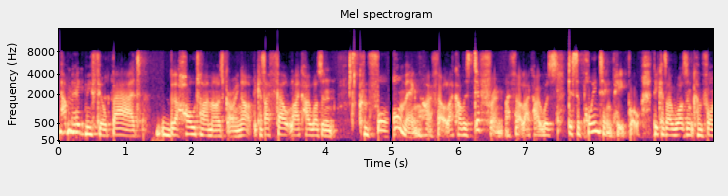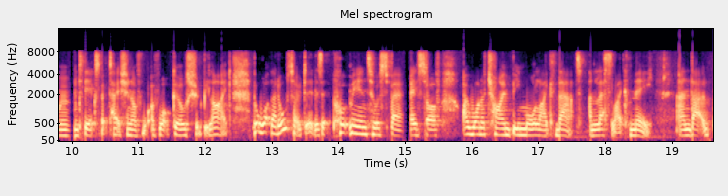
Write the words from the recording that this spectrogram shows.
that made me feel bad the whole time I was growing up because I felt like I wasn't conforming. I felt like I was different. I felt like I was disappointing people because I wasn't conforming to the expectation of, of what girls should be like. But what that also did is it put me into a space of, I want to try and be more like that and less like me. And that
